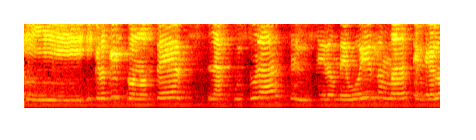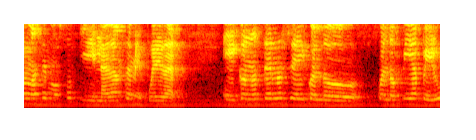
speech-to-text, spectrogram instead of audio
y, y creo que conocer las culturas de, de donde voy es lo más, el regalo más hermoso que la danza me puede dar eh, conocer, no sé, cuando, cuando fui a Perú,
